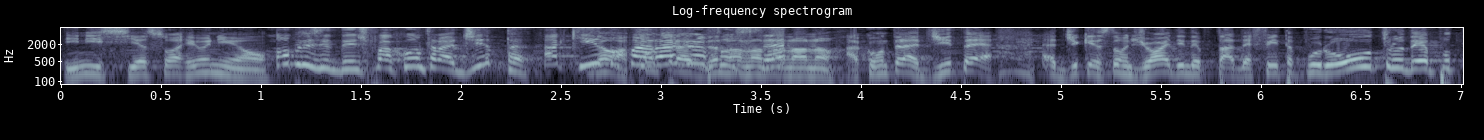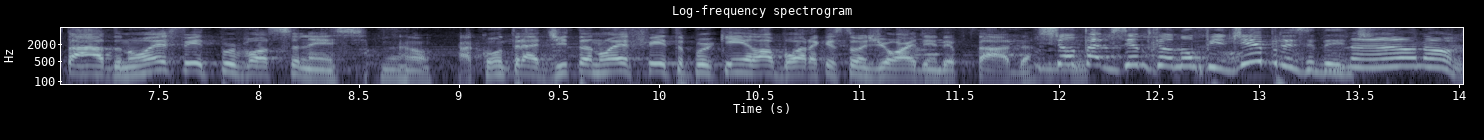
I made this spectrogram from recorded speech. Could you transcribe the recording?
inicie a sua reunião. Ô, presidente, para contradita, aqui Não, no a contra- parágrafo não, não, 7... não, não, não. A contradita é- de questão de ordem, deputado, é feita por outro deputado, não é feita por Vossa Excelência. Não. A contradita não é feita por quem elabora a questão de ordem, deputada. O senhor tá dizendo que eu não pedi, presidente? Não, não.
